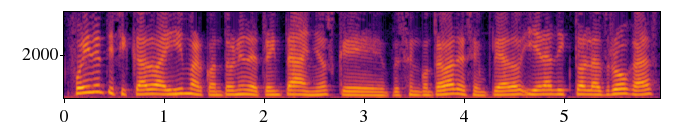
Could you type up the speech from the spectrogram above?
Fue identificado ahí Marco Antonio de 30 años que pues, se encontraba desempleado y era adicto a las drogas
